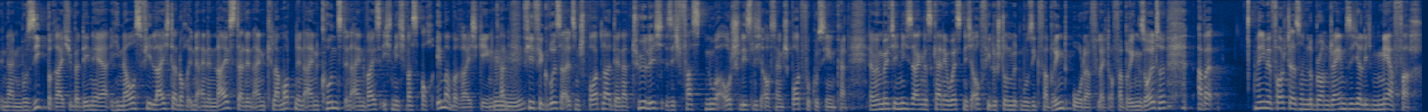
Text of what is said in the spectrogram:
in einem Musikbereich, über den er hinaus viel leichter noch in einen Lifestyle, in einen Klamotten, in einen Kunst, in einen weiß ich nicht, was auch immer Bereich gehen kann. Mhm. Viel, viel größer als ein Sportler, der natürlich sich fast nur ausschließlich auf seinen Sport fokussieren kann. Damit möchte ich nicht sagen, dass Kanye West nicht auch viele Stunden mit Musik verbringt oder vielleicht auch verbringen sollte. Aber wenn ich mir vorstelle, so ein LeBron James sicherlich mehrfach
